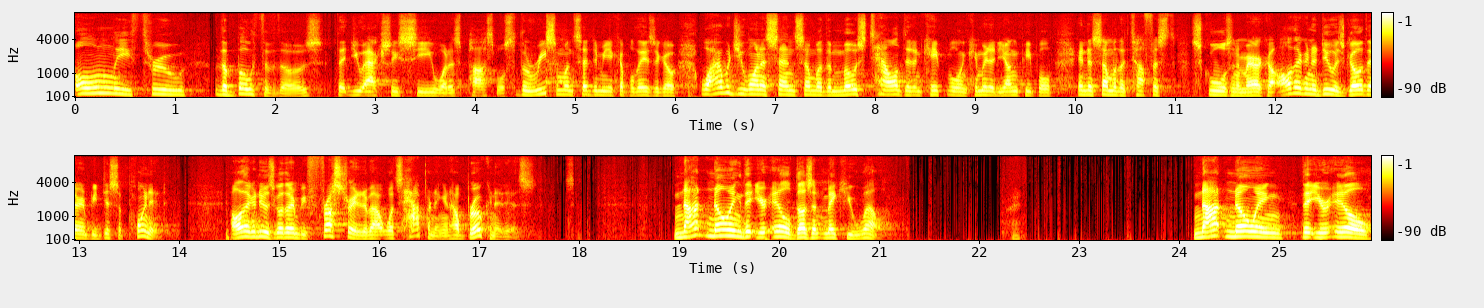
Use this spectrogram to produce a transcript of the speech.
only through the both of those that you actually see what is possible. So the reason someone said to me a couple days ago, why would you want to send some of the most talented and capable and committed young people into some of the toughest schools in America? All they're going to do is go there and be disappointed. All they're going to do is go there and be frustrated about what's happening and how broken it is. Not knowing that you're ill doesn't make you well. Right? Not knowing that you're ill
